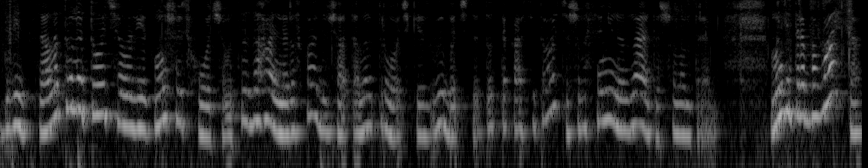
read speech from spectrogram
Дивіться, але то не той чоловік, ми щось хочемо. Це загальний розклад, дівчата, але трошки, вибачте, тут така ситуація, що ви самі не знаєте, що вам треба. Мені треба Вася,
